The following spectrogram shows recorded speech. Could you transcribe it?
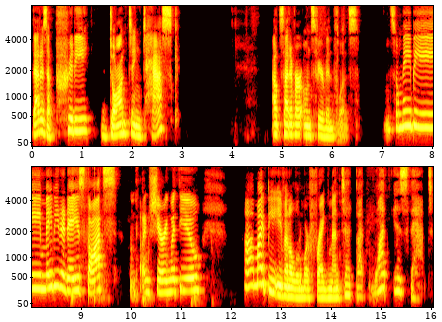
That is a pretty daunting task outside of our own sphere of influence. And so maybe maybe today's thoughts that I'm sharing with you uh, might be even a little more fragmented, but what is that?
